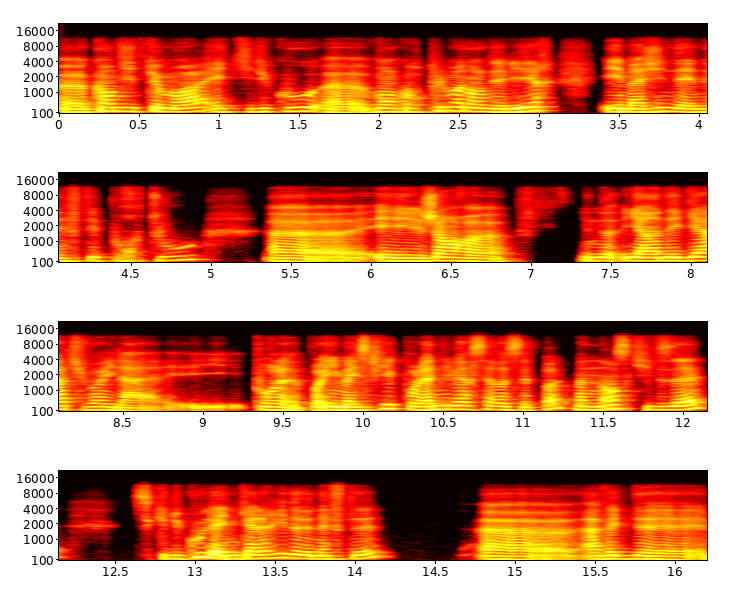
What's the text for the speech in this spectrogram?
euh, candides que moi et qui, du coup, euh, vont encore plus loin dans le délire et imaginent des NFT pour tout. Et genre, il y a un des gars, tu vois, il a, pour, il m'a expliqué que pour l'anniversaire de ses potes, maintenant, ce qu'il faisait, c'est que du coup, il a une galerie de NFT avec des.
